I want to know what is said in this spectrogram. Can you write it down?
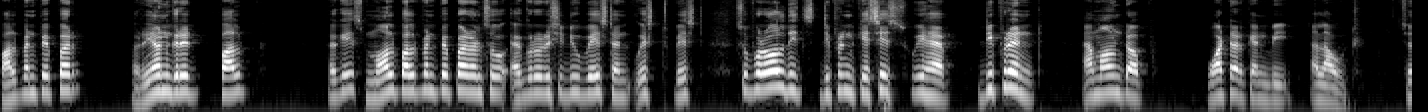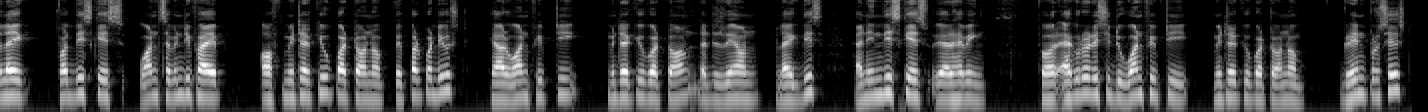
pulp and paper, rayon grade pulp, okay, small pulp and paper also agro residue based and waste based. So, for all these different cases we have different amount of water can be allowed. So, like for this case 175 of meter cube per ton of paper produced, here 150 meter cube per ton that is rayon like this and in this case we are having for agro residue 150 meter cube per ton of grain processed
